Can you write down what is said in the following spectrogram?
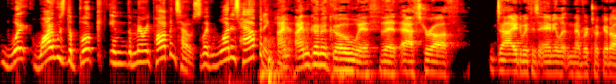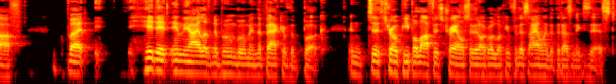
Where? Why was the book in the Mary Poppins house? Like, what is happening here? I'm I'm gonna go with that Astaroth died with his amulet and never took it off, but hid it in the Isle of Naboom Boom in the back of the book, and to throw people off his trail so they'd all go looking for this island that doesn't exist.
